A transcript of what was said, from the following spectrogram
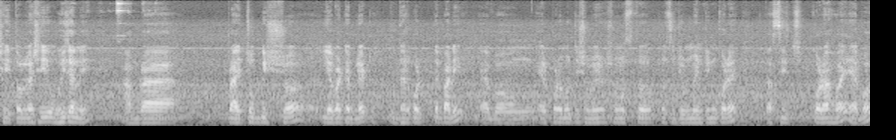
সেই তল্লাশি অভিযানে আমরা প্রায় চব্বিশশো ইয়াবা ট্যাবলেট উদ্ধার করতে পারি এবং এর পরবর্তী সময়ে সমস্ত প্রসিডিউর মেনটেন করে তা সিজ করা হয় এবং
